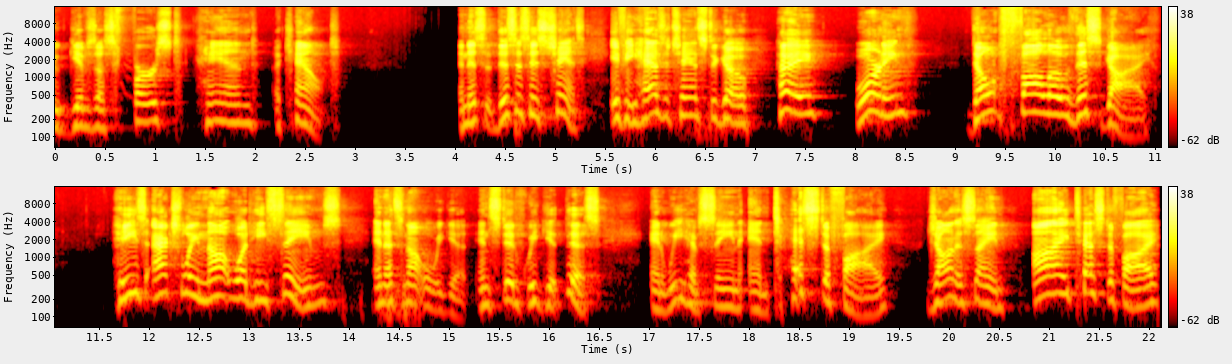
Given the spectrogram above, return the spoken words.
who gives us first hand account. And this, this is his chance. If he has a chance to go, hey, warning, don't follow this guy. He's actually not what he seems, and that's not what we get. Instead, we get this. And we have seen and testify. John is saying, I testify,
